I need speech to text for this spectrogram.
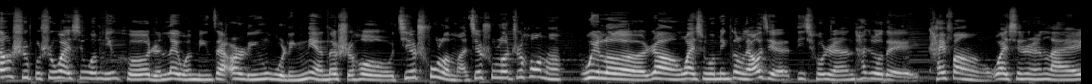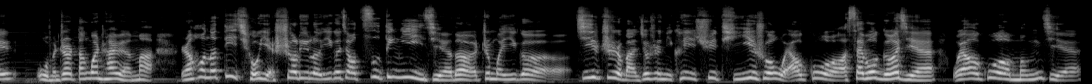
当时不是外星文明和人类文明在二零五零年的时候接触了嘛？接触了之后呢，为了让外星文明更了解地球人，他就得开放外星人来我们这儿当观察员嘛。然后呢，地球也设立了一个叫自定义节的这么一个机制吧，就是你可以去提议说我要过赛博格节，我要过萌节，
